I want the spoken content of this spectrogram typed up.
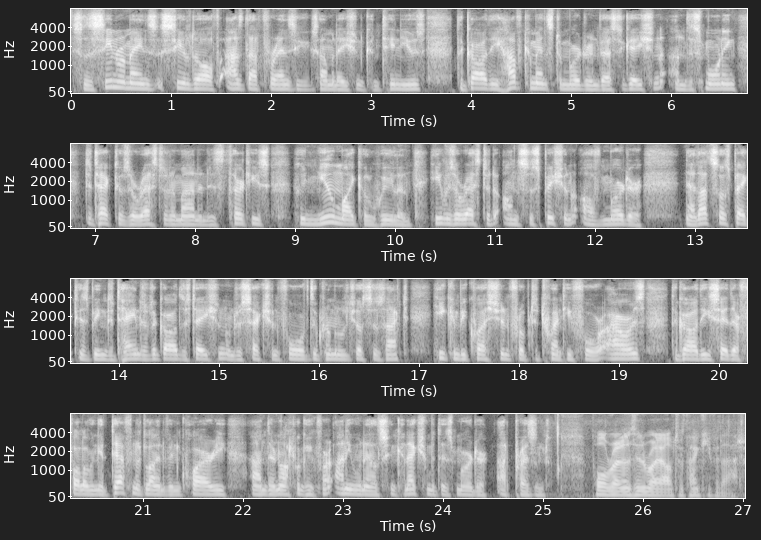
So the scene remains sealed off as that forensic examination continues. The Gardaí have commenced a murder investigation, and this morning, detectives arrested a man in his 30s who knew Michael Whelan. He was arrested on suspicion of murder. Now, that suspect is being detained at a Garda station under Section 4 of the Criminal Justice Act. He can be questioned for up to 24 hours. The Gardaí say they're following a definite line of inquiry and they're not looking for anyone else in connection with this murder at present. Paul Reynolds in Rialto, thank you for that.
